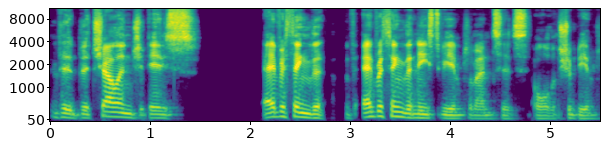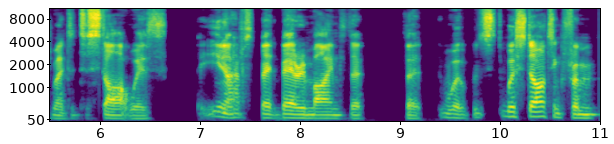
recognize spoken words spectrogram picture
the the challenge is everything that everything that needs to be implemented or that should be implemented to start with, you know, have to bear in mind that that we're we're starting from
